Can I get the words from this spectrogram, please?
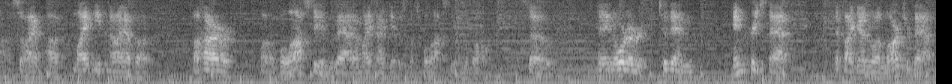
Uh, so I, I might, even though I have a a higher uh, velocity of the bat, I might not get as much velocity in the ball. So in order to then increase that, if I go to a larger bat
